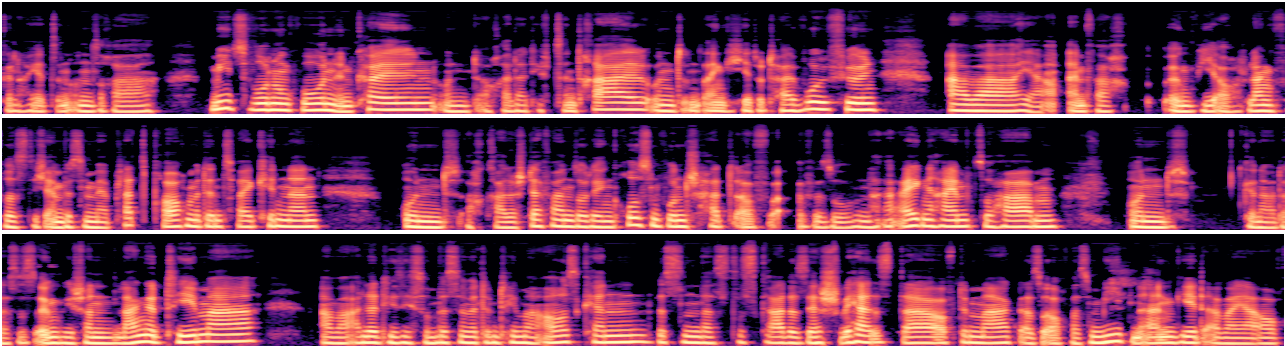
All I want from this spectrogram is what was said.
genau, jetzt in unserer Mietswohnung wohnen in Köln und auch relativ zentral und uns eigentlich hier total wohlfühlen, aber ja, einfach irgendwie auch langfristig ein bisschen mehr Platz brauchen mit den 2 Kindern. Und auch grade Stefan so den großen Wunsch hat, auf so 'n Eigenheim zu haben. Und genau, das ist irgendwie schon lange Thema, aber alle, die sich so 'n bisschen mit dem Thema auskennen, wissen, dass das grade sehr schwer ist da auf dem Markt, also, auch was Mieten angeht, aber ja auch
